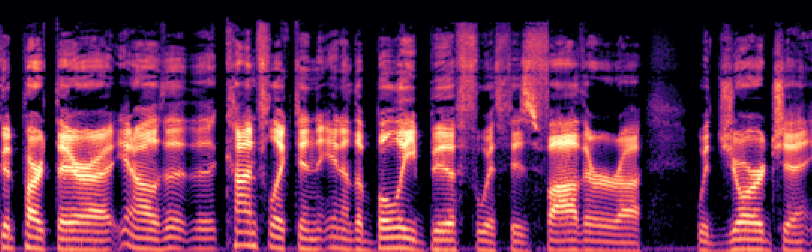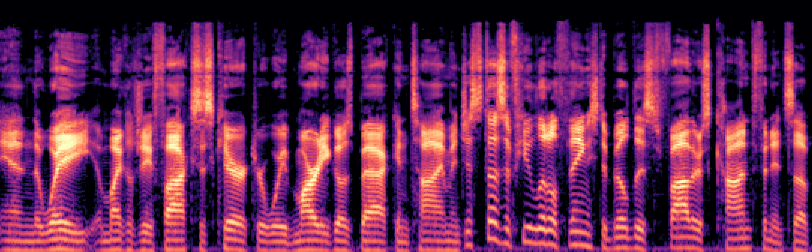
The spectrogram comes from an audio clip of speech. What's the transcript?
good part there. Uh, you know, the the conflict in you know the bully Biff with his father, uh, with George, uh, and the way Michael J. Fox's character, way Marty goes back in time and just does a few little things to build his father's confidence up,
